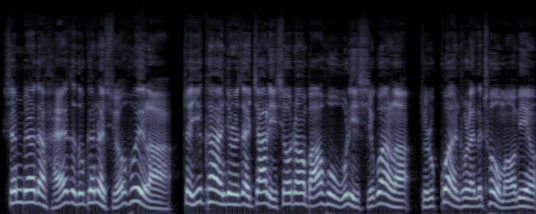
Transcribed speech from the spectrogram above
身边的孩子都跟着学会了，这一看就是在家里嚣张跋扈、无理习惯了，就是惯出来的臭毛病。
